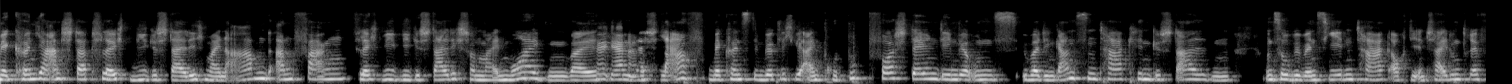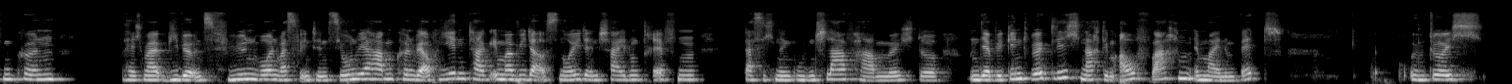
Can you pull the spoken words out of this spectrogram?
wir können ja anstatt vielleicht, wie gestalte ich meinen Abend anfangen, vielleicht wie, wie gestalte ich schon meinen Morgen, weil der Schlaf, wir können es dem wirklich wie ein Produkt vorstellen, den wir uns über den ganzen Tag hin gestalten. Und so wie wir uns jeden Tag auch die Entscheidung treffen können, sag ich mal, wie wir uns fühlen wollen, was für Intentionen wir haben, können wir auch jeden Tag immer wieder aus neu die Entscheidung treffen, dass ich einen guten Schlaf haben möchte. Und der beginnt wirklich nach dem Aufwachen in meinem Bett und durch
